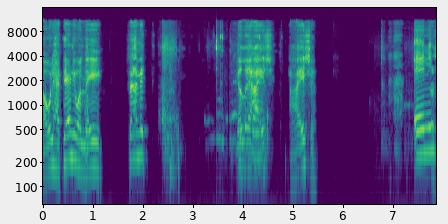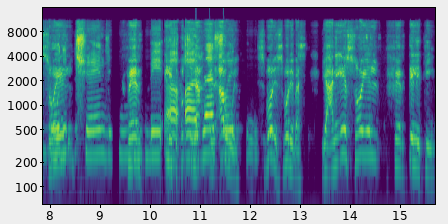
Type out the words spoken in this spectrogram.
أقولها تاني ولا إيه؟ فهمت؟ يلا يا عائشة عائشة Any food chain can be uh, بص uh, لا soil اصبري اصبري بس. يعني إيه soil fertility؟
